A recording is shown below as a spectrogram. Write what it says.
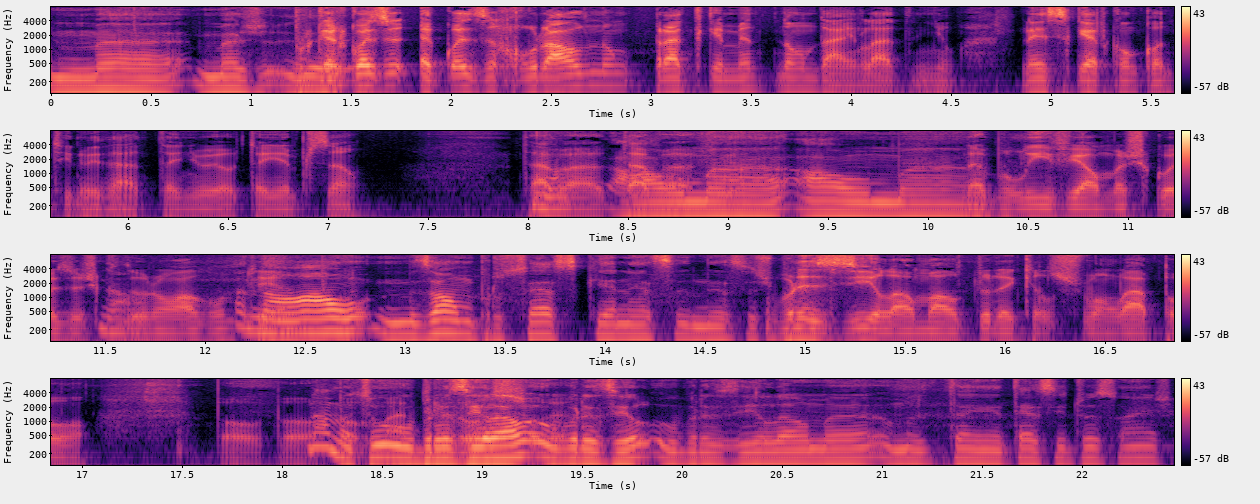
Mas, mas, Porque a coisa, a coisa rural não, praticamente não dá em lado nenhum, nem sequer com continuidade, tenho eu, tenho a impressão. Tava, há, uma, há uma. Na Bolívia há umas coisas que não, duram algum tempo. Não, há um, mas há um processo que é nesse, nesses. O Brasil, há uma altura que eles vão lá para o. Para, não, mas o, Brasil, Grosso, é, o, Brasil, o Brasil é uma, uma, tem até situações.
